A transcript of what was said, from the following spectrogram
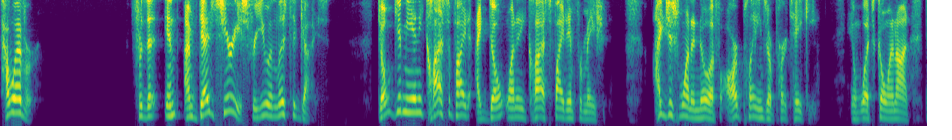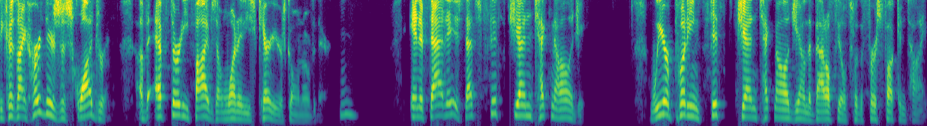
However, for the in, I'm dead serious for you enlisted guys. Don't give me any classified. I don't want any classified information. I just want to know if our planes are partaking in what's going on because I heard there's a squadron of F-35s on one of these carriers going over there. Hmm. And if that is, that's fifth gen technology. We are putting fifth gen technology on the battlefield for the first fucking time.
